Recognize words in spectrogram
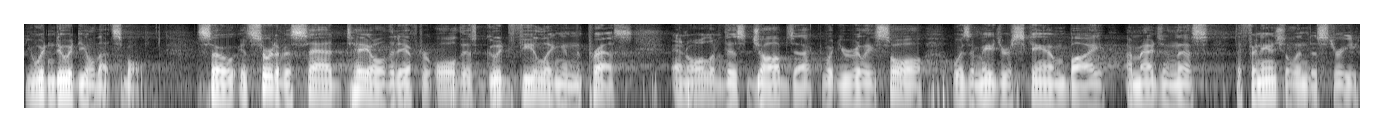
you wouldn't do a deal that small. So it's sort of a sad tale that after all this good feeling in the press and all of this Jobs Act, what you really saw was a major scam by, imagine this, the financial industry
